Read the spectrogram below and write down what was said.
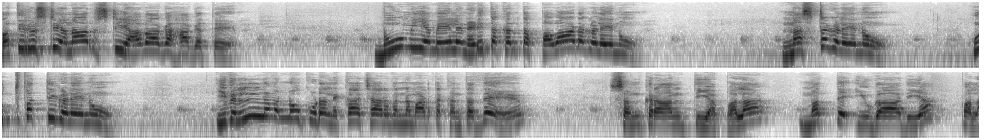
ಅತಿವೃಷ್ಟಿ, ಅನಾವೃಷ್ಟಿ ಯಾವಾಗ ಆಗತ್ತೆ? ಭೂಮಿಯ ಮೇಲೆ ನಡೀತಕ್ಕಂಥ ಪವಾಡಗಳೇನು? ನಷ್ಟಗಳೇನು? ಉತ್ಪತ್ತಿಗಳೇನು? ಇವೆಲ್ಲವನ್ನೂ ಕೂಡ ಲೆಕ್ಕಾಚಾರವನ್ನು ಮಾಡ್ತಕ್ಕಂಥದ್ದೇ ಸಂಕ್ರಾಂತಿಯ ಫಲ. ಮತ್ತು ಯುಗಾದಿಯ ಫಲ.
